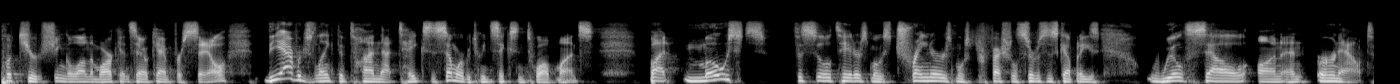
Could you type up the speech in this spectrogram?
put your shingle on the market and say, okay, I'm for sale, the average length of time that takes is somewhere between six and 12 months. But most facilitators, most trainers, most professional services companies will sell on an earnout.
